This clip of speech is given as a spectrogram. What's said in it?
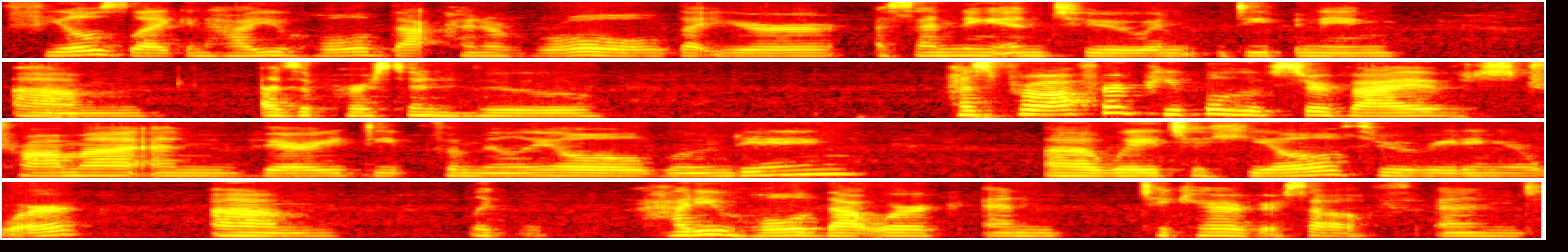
feels like and how you hold that kind of role that you're ascending into and deepening um, as a person who has pro offered people who've survived trauma and very deep familial wounding a way to heal through reading your work. Um, like, how do you hold that work and take care of yourself and,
